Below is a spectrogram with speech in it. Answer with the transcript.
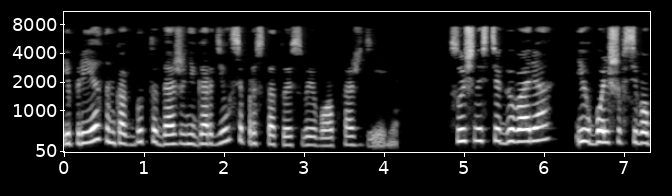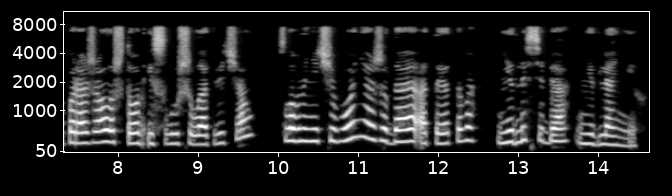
и при этом как будто даже не гордился простотой своего обхождения. В сущности говоря, их больше всего поражало, что он и слушал, и отвечал, словно ничего не ожидая от этого ни для себя, ни для них.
